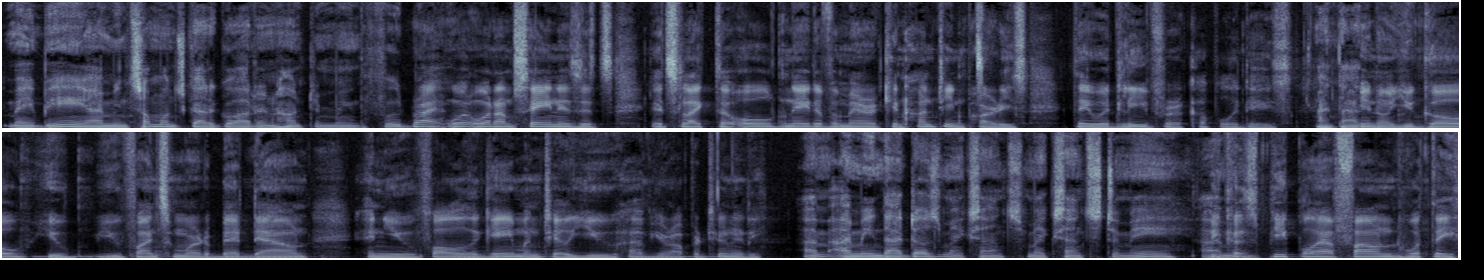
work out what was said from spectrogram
Maybe. I mean, someone's got to go out and hunt and bring the food. back. Right. What, what I'm saying is, it's it's like the old Native American hunting parties. They would leave for a couple of days. That, You know, you go, you you find somewhere to bed down, and you follow the game until you have your opportunity. I, I mean, that does make sense. Makes sense to me. I mean, Because people have found what they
